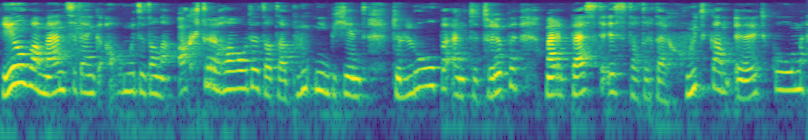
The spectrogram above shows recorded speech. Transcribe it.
Heel wat mensen denken, oh, we moeten dan naar achteren houden, dat dat bloed niet begint te lopen en te druppen. Maar het beste is dat er dat goed kan uitkomen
